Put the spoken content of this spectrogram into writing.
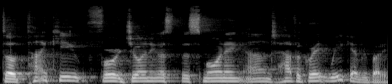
So thank you for joining us this morning and have a great week, everybody.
